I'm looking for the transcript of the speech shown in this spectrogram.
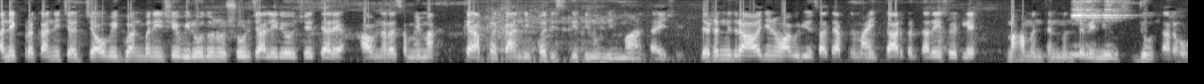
અનેક પ્રકારની ચર્ચાઓ વેગવાન બની છે, વિરોધોનો સૂર ચાલી રહ્યો છે, ત્યારે આવનારા સમયમાં કયા પ્રકારની પરિસ્થિતિનું નિર્માણ થાય છે. દર્શક મિત્રો, આવા જ નવા વીડિયો સાથે આપણે માહિતગાર કરતા રહીશું એટલે મહામંથન મંતવ્ય ન્યૂઝ જોતા રહો.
